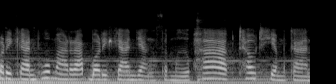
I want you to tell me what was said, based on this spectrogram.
บริการผู้มารับบริการอย่างเสมอภาคเท่าเทียมกัน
